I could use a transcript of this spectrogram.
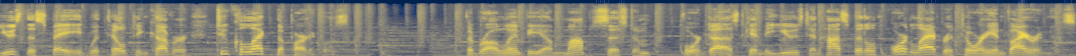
Use the spade with tilting cover to collect the particles. The Bralimpia mop system for dust can be used in hospital or laboratory environments.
